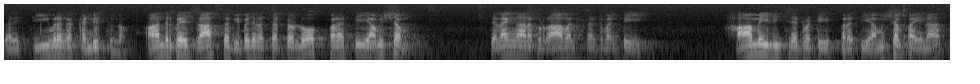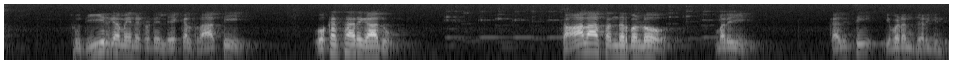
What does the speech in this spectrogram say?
దాన్ని తీవ్రంగా ఖండిస్తున్నాం. ఆంధ్రప్రదేశ్ రాష్ట్ర విభజన చట్టంలో ప్రతి అంశం తెలంగాణకు రావాల్సినటువంటి హామీలు ఇచ్చినటువంటి ప్రతి అంశం పైన సుదీర్ఘమైనటువంటి లేఖలు రాసి ఒకసారి కాదు చాలా సందర్భంలో మరి కలిసి ఇవ్వడం జరిగింది.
